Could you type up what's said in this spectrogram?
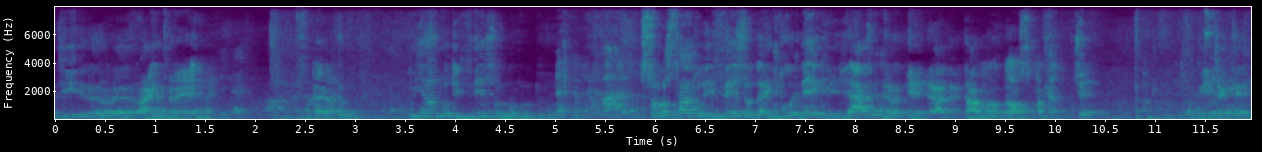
di eh, Rai 3, ecco, mi hanno difeso loro due. Sono stato difeso dai due negri, gli altri mi davano addosso, ma cioè, capite che,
